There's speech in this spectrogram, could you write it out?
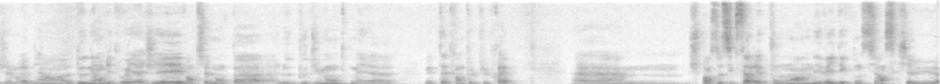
J'aimerais bien donner envie de voyager, éventuellement pas à l'autre bout du monde, mais, mais peut-être un peu plus près. Je pense aussi que ça répond à un éveil des consciences qu'il y a eu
